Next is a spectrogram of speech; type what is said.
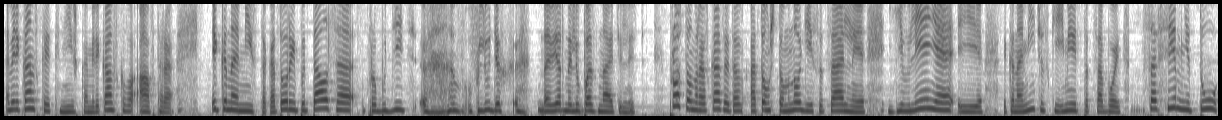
Американская книжка американского автора экономиста, который пытался пробудить э, в людях, наверное, любознательность. Просто он рассказывает о, о том, что многие социальные явления и экономические имеют под собой совсем не ту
